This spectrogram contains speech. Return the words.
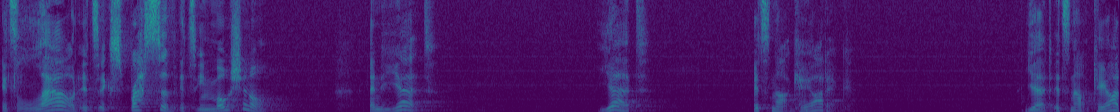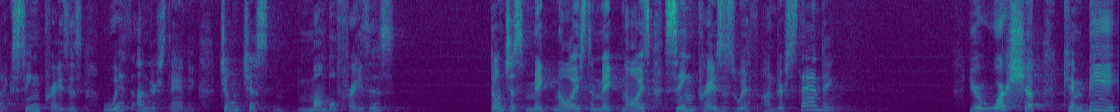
it's loud, it's expressive, it's emotional. And yet, yet, it's not chaotic. Yet, it's not chaotic. Sing praises with understanding. Don't just mumble phrases. Don't just make noise to make noise. Sing praises with understanding. Your worship can be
